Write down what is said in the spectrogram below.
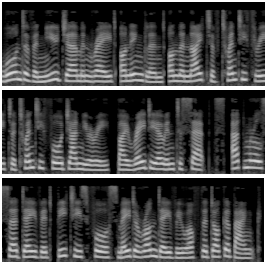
warned of a new German raid on England on the night of 23 to 24 January by radio intercepts. Admiral Sir David Beatty's force made a rendezvous off the Dogger Bank.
